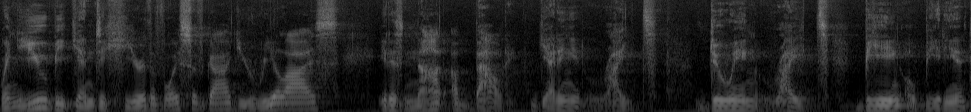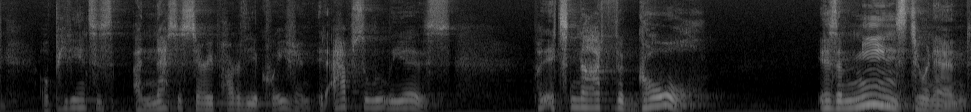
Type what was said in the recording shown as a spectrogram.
When you begin to hear the voice of God, you realize it is not about getting it right, doing right, being obedient. Obedience is a necessary part of the equation. It absolutely is. But it's not the goal, it is a means to an end.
